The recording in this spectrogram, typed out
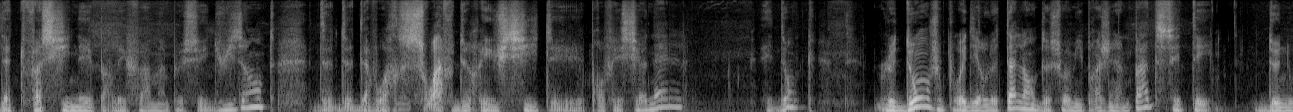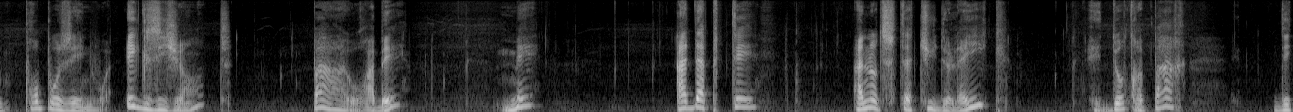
d'être fasciné par les femmes un peu séduisantes, d'avoir soif de réussite professionnelle. Et donc, le don, je pourrais dire le talent de Swami Prajnanpad, c'était de nous proposer une voie exigeante, pas au rabais, mais adaptée à notre statut de laïc, et d'autre part, des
